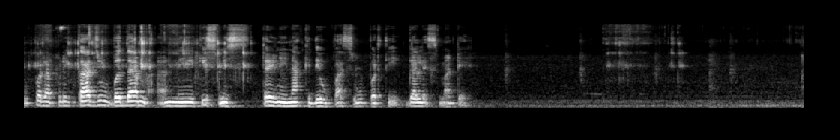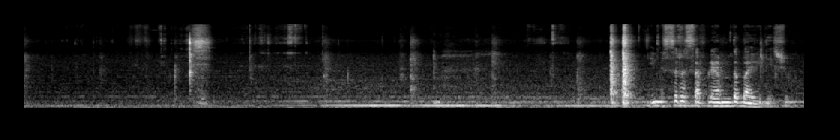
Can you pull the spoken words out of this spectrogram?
ઉપર આપણે કાજુ, બદામ અને કિસમિસ તળીને નાખી દેવું પાછું ઉપરથી ગાલેસ માટે. એને સરસ આપણે આમ દબાવી દઈશું.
